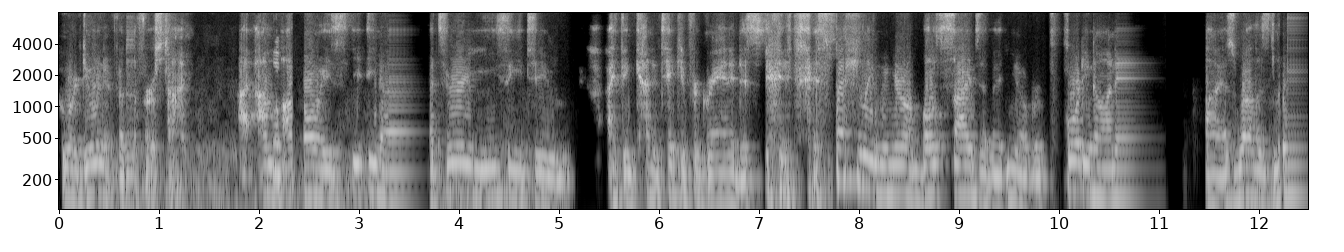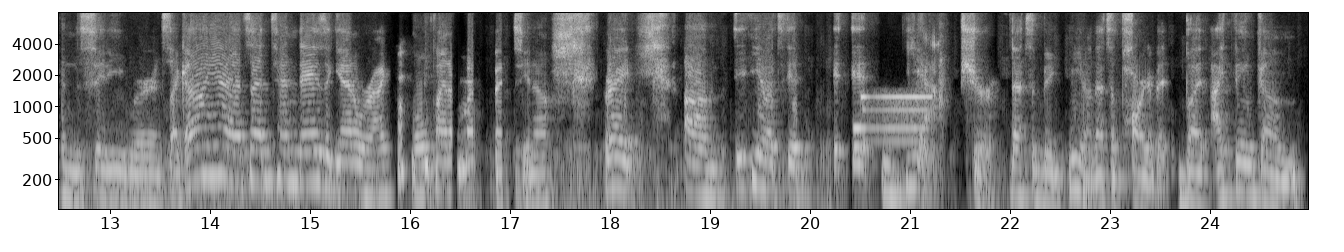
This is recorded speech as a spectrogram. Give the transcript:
who are doing it for the first time. I, am always, you know, it's very easy to, I think, kind of take it for granted, especially when you're on both sides of it, you know, reporting on it. Uh, as well as living in the city where it's like, oh yeah, it's at 10 days again where I won't find a apartment, you know. Great. Um, it, you know, it's it, it, it, yeah, sure. That's a big, you know, that's a part of it. But I think um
